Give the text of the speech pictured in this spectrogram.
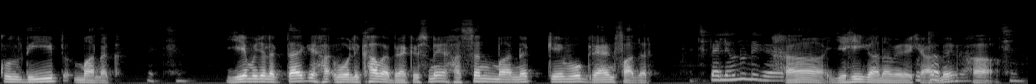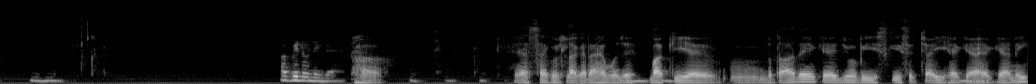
कुलदीप मानक। अच्छा। ये मुझे लगता है कि वो लिखा हुआ है ब्रैकेट्स में हसन मानक के वो ग्रैंडफादर अच्छा पहले उन्होंने गाया हाँ यही गाना मेरे ख्याल में हाँ। अच्छा। हम्म। अब इन्होंने गाया। हाँ। अच्छा ऐसा कुछ लग रहा है मुझे। बाकी ये बता दें कि जो भी इसकी सच्चाई है क्या है क्या नहीं।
